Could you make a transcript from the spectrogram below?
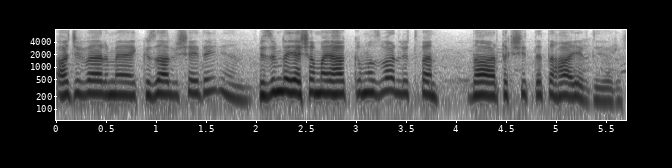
acı vermek güzel bir şey değil yani. Bizim de yaşamaya hakkımız var lütfen. Daha artık şiddete hayır diyoruz.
